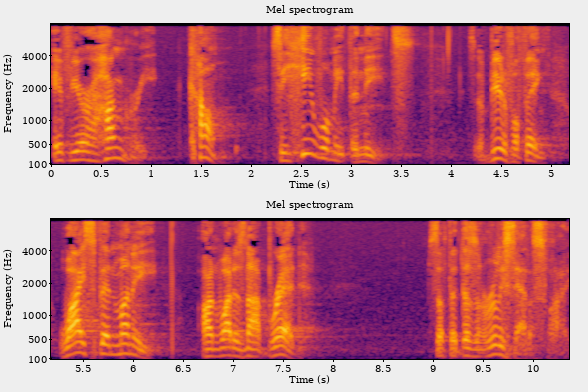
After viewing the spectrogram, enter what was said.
If you're hungry, come. See, He will meet the needs. It's a beautiful thing. Why spend money on what is not bread? Stuff that doesn't really satisfy.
